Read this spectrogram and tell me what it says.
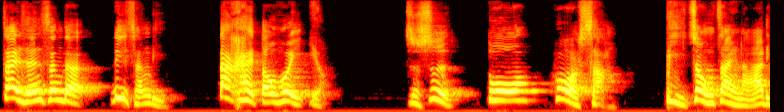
在人生的历程里大概都会有，只是多或少，比重在哪里？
